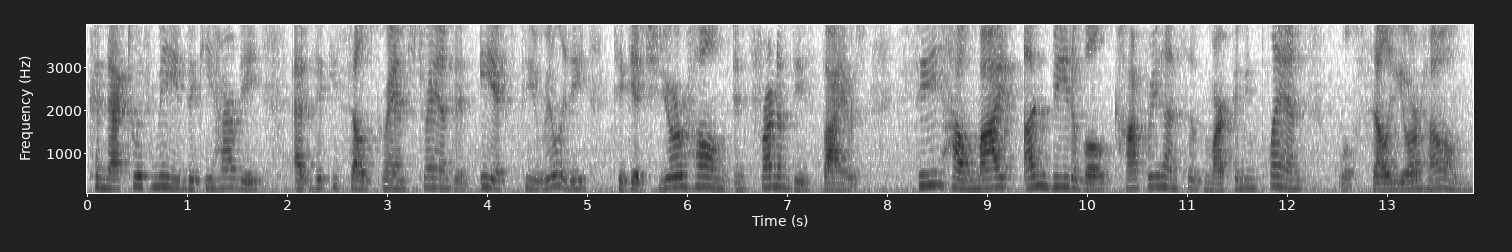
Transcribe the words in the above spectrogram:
Connect with me, Vicki Harvey, at Vicki Sells Grand Strand at eXp Realty to get your home in front of these buyers. See how my unbeatable comprehensive marketing plan will sell your home.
